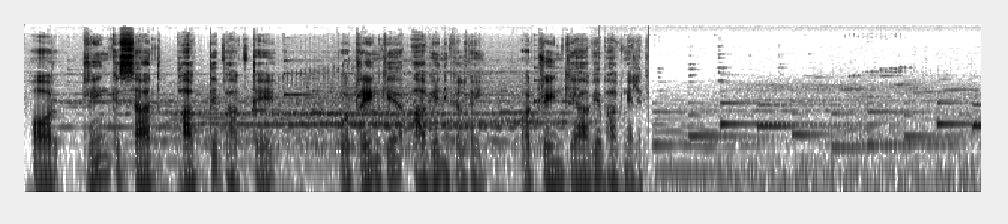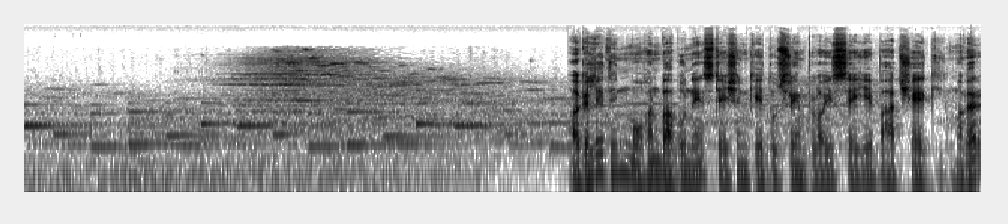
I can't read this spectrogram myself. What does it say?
और ट्रेन के साथ भागते भागते वो ट्रेन के आगे निकल गई और ट्रेन के आगे भागने लगी। अगले दिन मोहन बाबू ने स्टेशन के दूसरे एम्प्लॉयज़ से ये बात शेयर की, मगर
